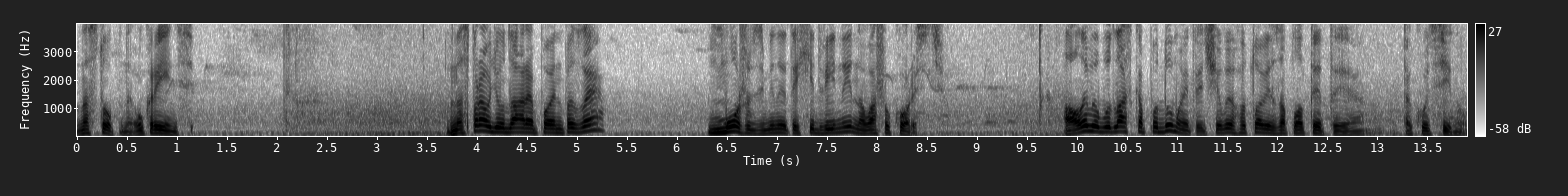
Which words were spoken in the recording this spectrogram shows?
наступне: українці. Насправді удари по НПЗ можуть змінити хід війни на вашу користь. Але ви, будь ласка, подумайте, чи ви готові заплатити таку ціну,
